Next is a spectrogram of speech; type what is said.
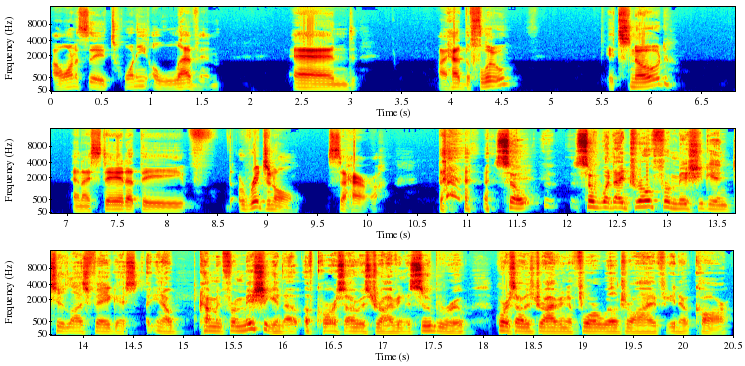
I want to say 2011, and I had the flu it snowed, and I stayed at the original Sahara. So, so when I drove from Michigan to Las Vegas, you know, coming from Michigan, of course, I was driving a Subaru. Of course, I was driving a four wheel drive, you know, car.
